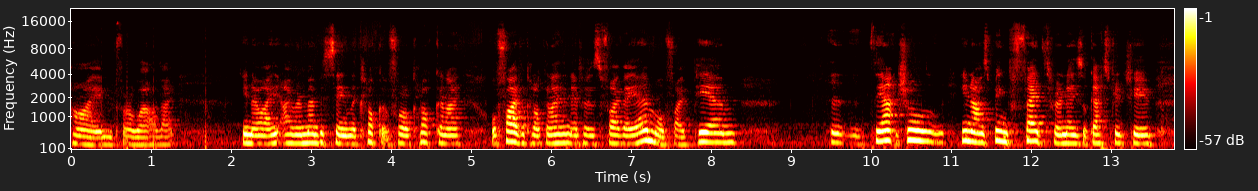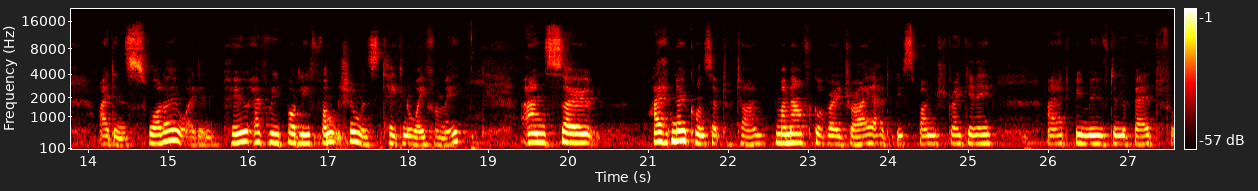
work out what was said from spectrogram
time for a while. Like, you know, I, I remember seeing the clock at four o'clock and I, or five o'clock, and I didn't know if it was five a.m. or five p.m. Uh, The actual, you know, I was being fed through a nasal gastric tube. I didn't swallow. I didn't poo. Every bodily function was taken away from me, and so I had no concept of time. My mouth got very dry. I had to be sponged regularly. I had to be moved in the bed for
